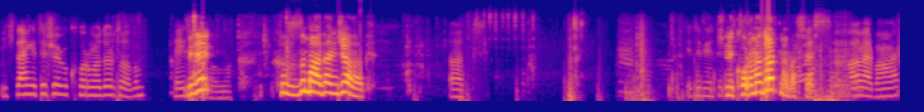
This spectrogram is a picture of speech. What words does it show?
İki tane getir şöyle bir koruma dört alalım. Bir de-. Hızlı madenci alak. Evet. Getir getir. Şimdi koruma 4 mü basacağız? Bana ver bana ver.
